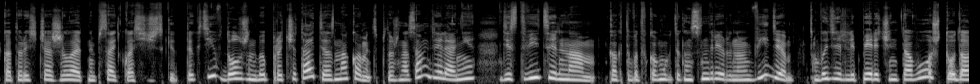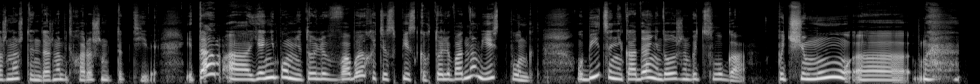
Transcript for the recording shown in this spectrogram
который сейчас желает написать классический детектив, должен бы прочитать и ознакомиться, потому что на самом деле они действительно как-то вот в каком-то концентрированном виде выделили перечень того, что должно, что не должно быть в хорошем детективе. И там, э, я не помню, то ли в обоих этих списках, то ли в одном есть пункт. Убийца никогда не должен быть слуга почему э,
